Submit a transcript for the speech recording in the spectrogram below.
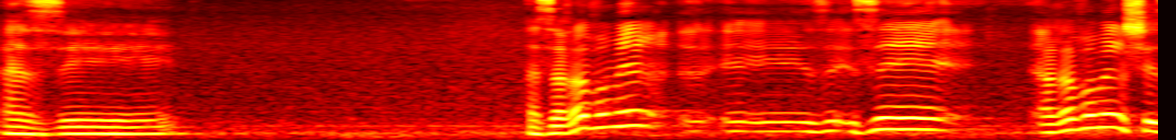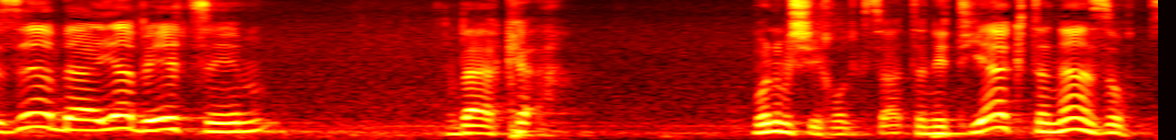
אז, אה, אז הרב אומר, אה, זה, זה, הרב אומר שזה הבעיה בעצם בהכאה. בואו נמשיך עוד קצת. הנטייה הקטנה הזאת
